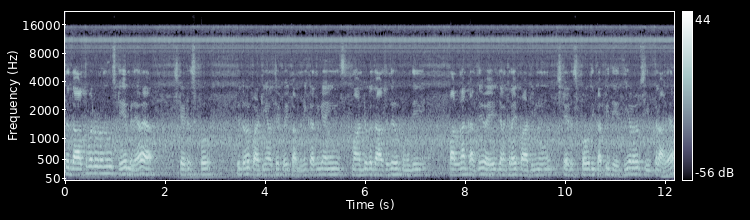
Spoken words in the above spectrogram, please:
ਤੇ ਅਦਾਲਤ ਵੱਲੋਂ ਉਹਨਾਂ ਨੂੰ ਸਟੇ ਮਿਲਿਆ ਹੋਇਆ ਸਟੇਟਸ ਕੋ ਕਿ ਦੋਵੇਂ ਪਾਰਟੀਆਂ ਉੱਥੇ ਕੋਈ ਕੰਮ ਨਹੀਂ ਕਰਨੀਆਂ ਅਸੀਂ ਮਾਨਯੋਗ ਅਦਾਲਤ ਦੇ ਹੁਕਮ ਦੀ ਪਾਲਣਾ ਕਰਦੇ ਹੋਏ ਜਨਕਰਾਈ ਪਾਰਟੀ ਨੂੰ ਸਟੇਟਸ ਕੋ ਦੀ ਕਾਪੀ ਦੇ ਦਿੱਤੀ ਔਰ ਰਿਸੀਵ ਕਰਾ ਲਿਆ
